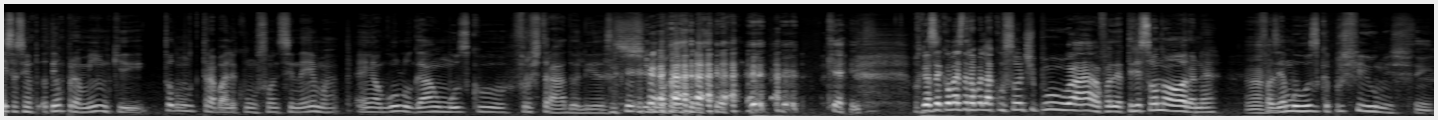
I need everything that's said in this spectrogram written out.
é isso, assim, eu tenho pra mim que todo mundo que trabalha com som de cinema é em algum lugar um músico frustrado ali. Assim. que é isso? Porque você começa a trabalhar com som, tipo, ah, fazer trilha sonora, né? Aham. Fazer música pros filmes. Sim.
